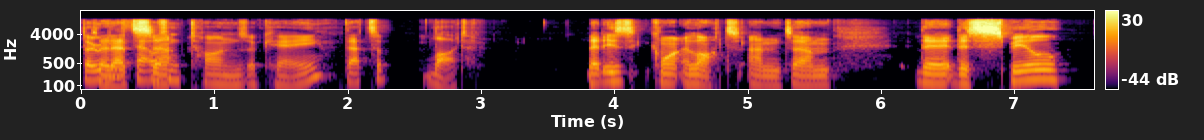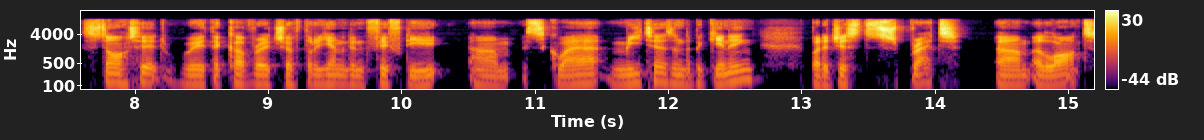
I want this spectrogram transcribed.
Thirty thousand so uh, tons. Okay, that's a lot that is quite a lot. And um, the the spill started with a coverage of 350 um, square meters in the beginning, but it just spread um, a lot.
